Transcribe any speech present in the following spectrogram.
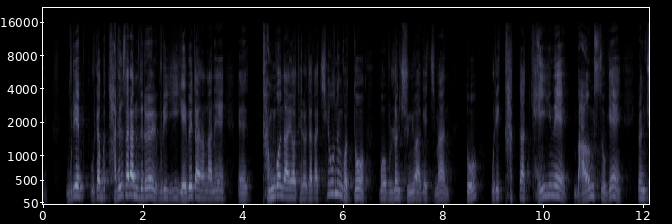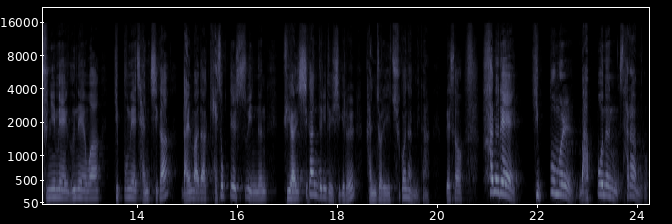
예, 우리의 우리가 뭐 다른 사람들을 우리 이 예배당 안에 예, 강권하여 데려다가 채우는 것도 뭐 물론 중요하겠지만 또 우리 각각 개인의 마음 속에 이런 주님의 은혜와 기쁨의 잔치가 날마다 계속될 수 있는 귀한 시간들이 되시기를 간절히 축원합니다. 그래서 하늘의 기쁨을 맛보는 사람으로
